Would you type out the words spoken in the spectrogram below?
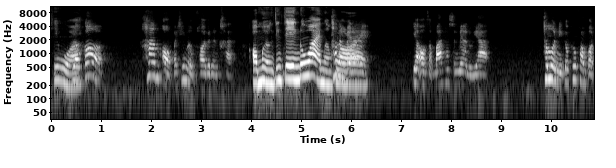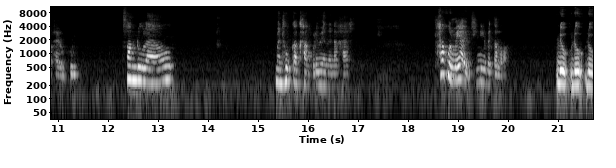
ที่หัวแล้วก็ห้ามออกไปที่เหมืองพลอยเป็นอันขาดอ๋อเหมืองจริง ๆ ด้วยเหมืองพถ้าลเป็นอไปได้ ยอย่าออกจากบ้านถ้าฉันไม่อนุญาต ทั้งหมดนี้ก็เพื่อความปลอดภัยของคุณ ฟังดูแล้วเห มือนถูกกักขังบริเวณเลยนะคะ ถ้าคุณไม่อยากอยู่ที่นี่ไปตลอด ดุดุดุ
